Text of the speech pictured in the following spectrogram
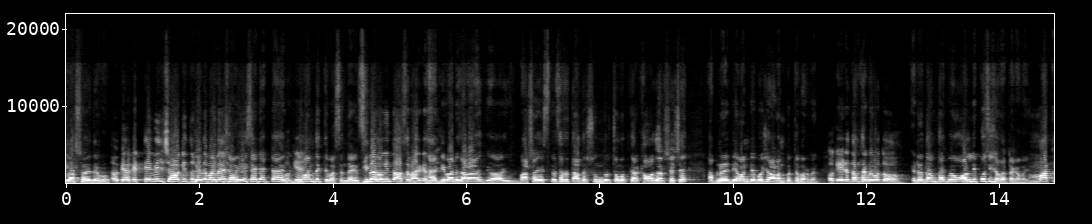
গ্লাস সহ দেব। ওকে ওকে টেবিল সহ কিন্তু নিতে পারবেন। সহ এই সাইডে একটা ডিমান ডিমান্ড দেখতে পাচ্ছেন। দেখেন দিবানও কিন্তু আছে ভাইয়ের কাছে। হ্যাঁ ডিমান্ড যারা বাসায় স্পেস আছে তাদের সুন্দর চমৎকার খাওয়া দাওয়ার শেষে আপনার ডিমান্ডে বসে আরাম করতে পারবেন। ওকে এটার দাম থাকবে কত? এটার দাম থাকবে অনলি পঁচিশ হাজার টাকা ভাই। মাত্র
